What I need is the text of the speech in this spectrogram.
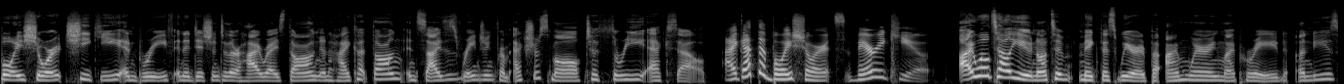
boy short, cheeky, and brief, in addition to their high rise thong and high cut thong, and sizes ranging from extra small to 3XL. I got the boy shorts. Very cute. I will tell you, not to make this weird, but I'm wearing my Parade undies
